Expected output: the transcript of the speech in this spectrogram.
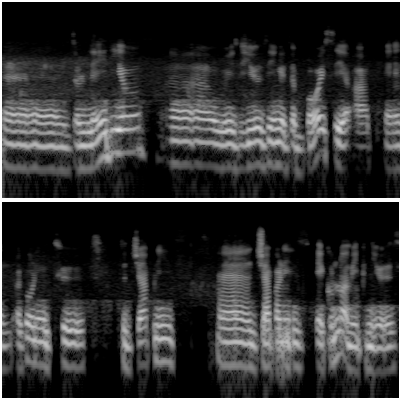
uh, the radio uh, with using the voice app, and according to the Japanese uh, Japanese economic news.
